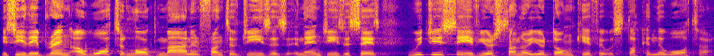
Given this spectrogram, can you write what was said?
You see, they bring a waterlogged man in front of Jesus, and then Jesus says, Would you save your son or your donkey if it was stuck in the water?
